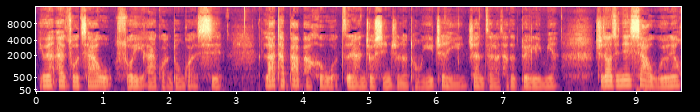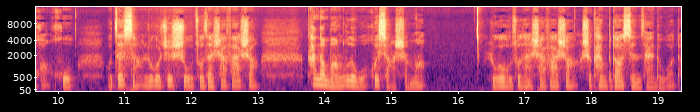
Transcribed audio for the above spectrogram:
因为爱做家务，所以爱管东管西。邋遢爸爸和我自然就形成了统一阵营，站在了他的对立面。直到今天下午，我有点恍惚，我在想，如果这时我坐在沙发上。看到忙碌的我会想什么？如果我坐在沙发上，是看不到现在的我的，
